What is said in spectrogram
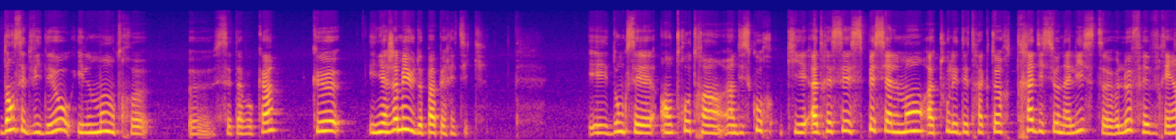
dans cette vidéo, il montre, euh, cet avocat, qu'il n'y a jamais eu de pape hérétique. Et donc c'est entre autres un, discours qui est adressé spécialement à tous les détracteurs traditionnalistes, le février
